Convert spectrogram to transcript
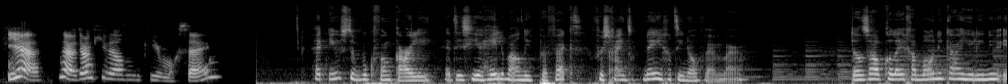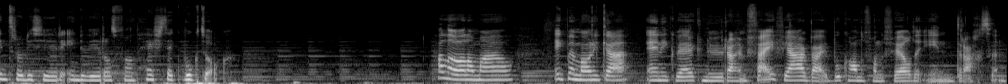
Ja, nou dankjewel dat ik hier mocht zijn. Het nieuwste boek van Carly, Het is hier helemaal niet perfect, verschijnt op 19 november. Dan zal collega Monica jullie nu introduceren in de wereld van hashtag BookTalk. Hallo allemaal. Ik ben Monika en ik werk nu ruim vijf jaar bij Boekhandel van de Velde in Drachten.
